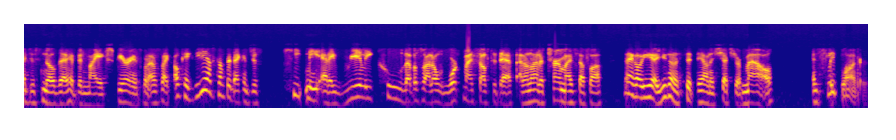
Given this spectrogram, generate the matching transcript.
I just know that had been my experience But I was like, okay, do you have something that can just keep me at a really cool level so I don't work myself to death? I don't know how to turn myself off. And I go, yeah, you're going to sit down and shut your mouth and sleep longer.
